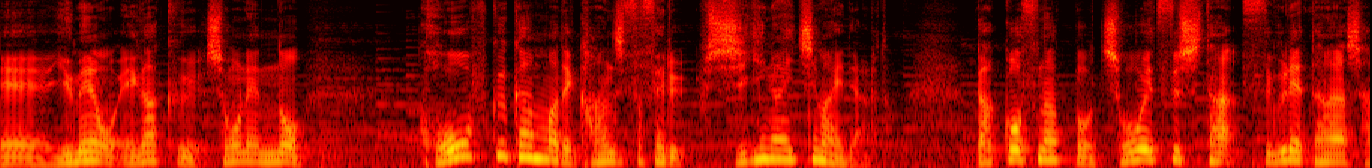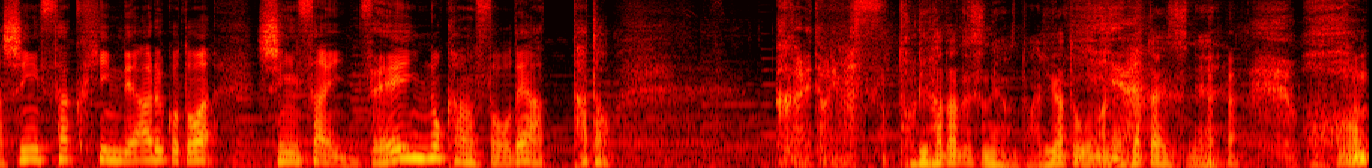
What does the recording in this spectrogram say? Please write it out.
え夢を描く少年の幸福感まで感じさせる不思議な一枚であると。学校スナップを超越した優れた写真作品であることは審査員全員の感想であったと。書かれております鳥肌ですね。本当ありがとうありがたいですね。ほんい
